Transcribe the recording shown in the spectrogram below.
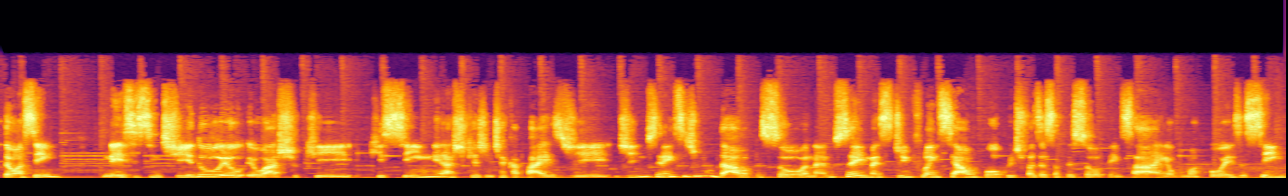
Então, assim, nesse sentido, eu, eu acho que, que sim, acho que a gente é capaz de, de, não sei nem se de mudar uma pessoa, né? Não sei, mas de influenciar um pouco, de fazer essa pessoa pensar em alguma coisa, sim.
